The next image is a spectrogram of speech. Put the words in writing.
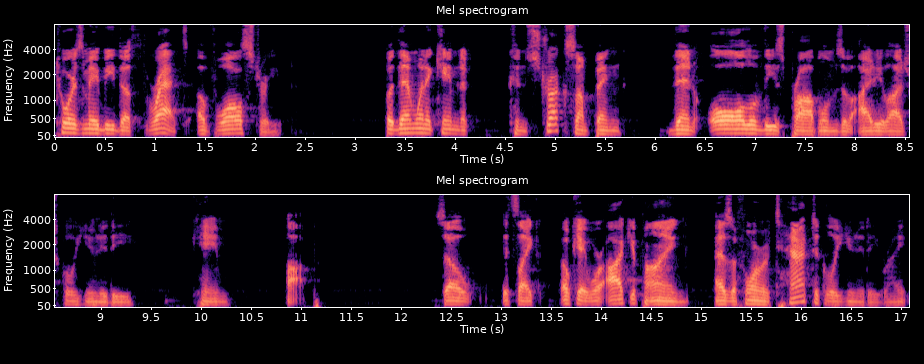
towards maybe the threat of Wall Street. But then when it came to construct something, then all of these problems of ideological unity came up. So it's like, okay, we're occupying as a form of tactical unity, right?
